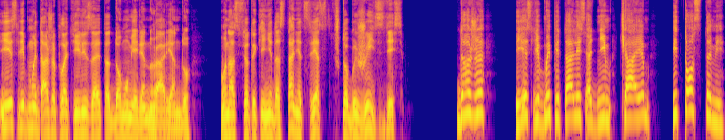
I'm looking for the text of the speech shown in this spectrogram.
Если бы мы даже платили за этот дом умеренную аренду, у нас все-таки не достанет средств, чтобы жить здесь. Даже если бы мы питались одним чаем и тостами,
